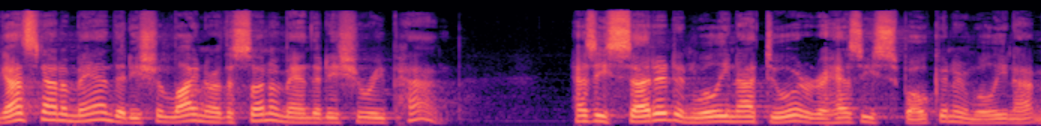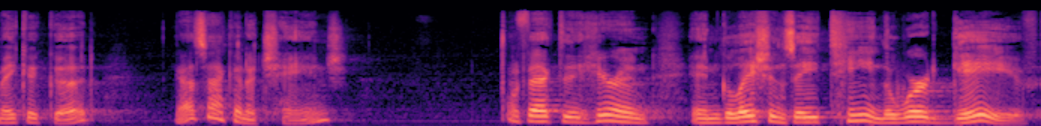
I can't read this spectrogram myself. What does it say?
God's not a man that he should lie, nor the Son of Man that he should repent. Has he said it and will he not do it? Or has he spoken and will he not make it good? That's not going to change. In fact, here in, in Galatians 18, the word gave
